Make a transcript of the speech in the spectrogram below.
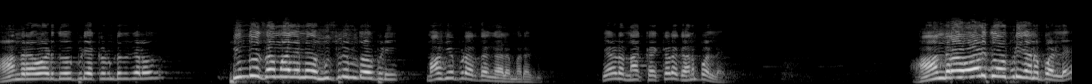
ఆంధ్రవాడి దోపిడీ ఎక్కడ ఉంటుందో తెలియదు హిందూ సమాజం మీద ముస్లిం దోపిడీ మాకు ఎప్పుడు అర్థం కాలే మరి అది. ఏడ నాకు ఎక్కడ కనపడలేదు ఆంధ్రవాడి దోపిడీ కనపడలే.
